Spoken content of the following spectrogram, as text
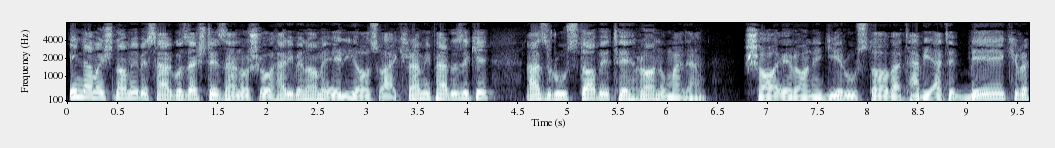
این نمایشنامه به سرگذشت زن و شوهری به نام الیاس و اکرم می‌پردازه که از روستا به تهران اومدن شاعرانگی روستا و طبیعت بکر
